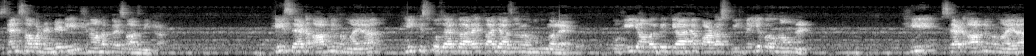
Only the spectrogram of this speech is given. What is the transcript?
सेंस ऑफ़ आइडेंटिटी शनाहत का एहसास दिया। ही सेड आपने फरमाया ही किसको ज़ाहिर कर रहा है? कायद आज़म रहमतुल्लाह को। तो ही यहाँ पर फिर क्या है? पार्ट ऑफ़ स्पीच में ये प्रोनाउन है। ही सेड आपने फरमाया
